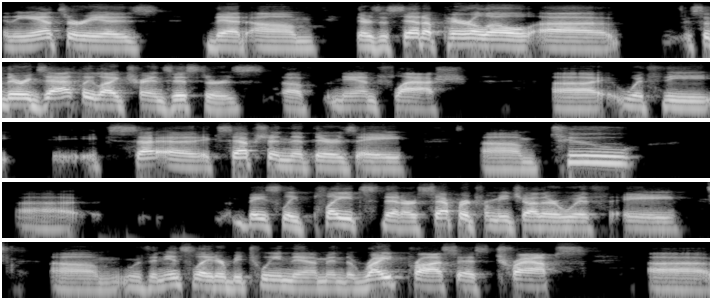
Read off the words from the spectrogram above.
and the answer is that um, there's a set of parallel. Uh, so they're exactly like transistors of NAND flash, uh, with the uh, exception that there's a um, two uh, basically plates that are separate from each other with a um, with an insulator between them, and the write process traps uh,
